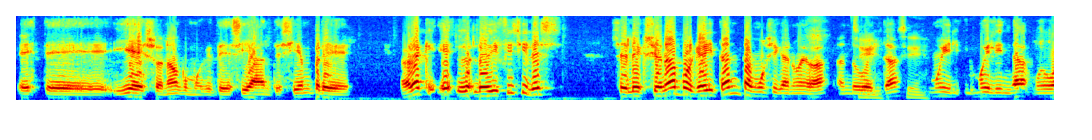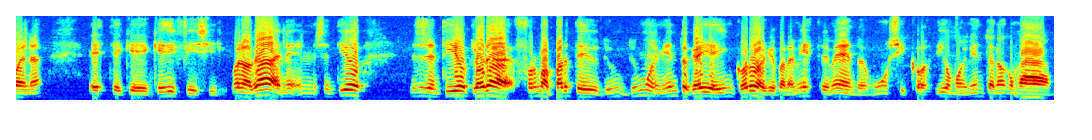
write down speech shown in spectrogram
este, y eso, ¿no? Como que te decía antes, siempre, la verdad que eh, lo difícil es seleccionar porque hay tanta música nueva dando Sí, vuelta, sí. muy, muy linda, muy buena, este, que, que es difícil. Bueno, acá en, en el sentido, en ese sentido, Clara forma parte de, un, de un movimiento que hay ahí en Córdoba que para mí es tremendo, músicos, digo movimiento no como,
